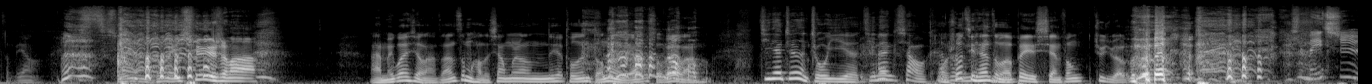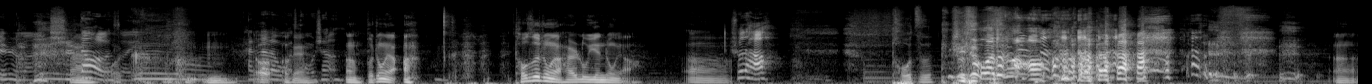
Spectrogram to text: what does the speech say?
怎么样，所以你都没去是吗？哎，没关系了，咱这么好的项目，让那些投资人等等也无所谓了。今天真的周一，今天下午开。我说今天怎么被险峰拒绝了？是没去是吗？迟哎到了，所以嗯，还赖到哦我头上。嗯，不重要啊。投资重要还是录音重要？嗯说得好，投资？我操！嗯，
